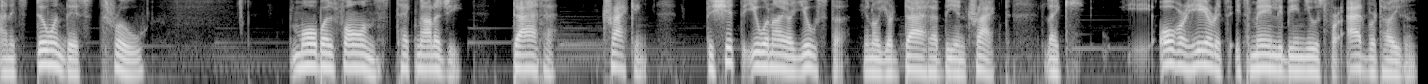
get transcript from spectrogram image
and it's doing this through mobile phones, technology, data, tracking. The shit that you and I are used to, you know, your data being tracked. Like over here, it's it's mainly being used for advertising.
